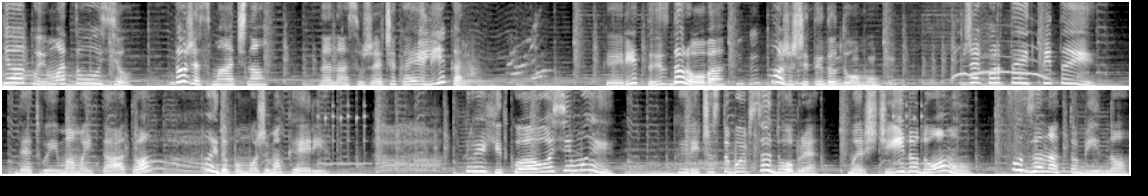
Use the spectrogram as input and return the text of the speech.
Дякую, матусю. Дуже смачно. На нас уже чекає лікар. Кері, ти здорова. Можеш іти додому. Вже кортить піти. Де твої мама й тато? Ми допоможемо Кері. Крихітко, а ось і ми. Кері, чи з тобою все добре? Мерщій додому. Тут занадто бідно.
